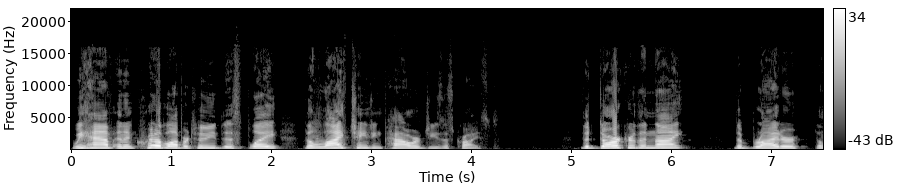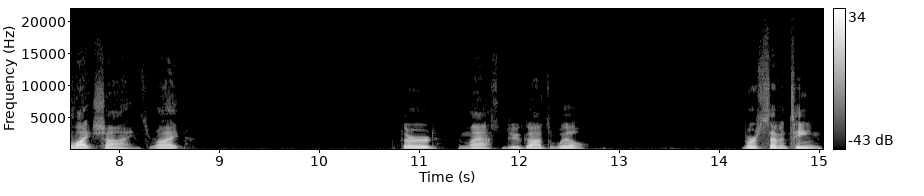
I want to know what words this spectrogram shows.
we have an incredible opportunity to display the life changing power of Jesus Christ. The darker the night, the brighter the light shines, right? Third and last, do God's will. Verse 17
